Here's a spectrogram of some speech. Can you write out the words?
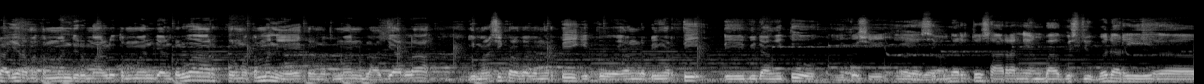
belajar sama teman di rumah lu teman jangan keluar ke rumah teman ya ke rumah teman belajar lah. Gimana sih kalau kagak ngerti gitu? Yang lebih ngerti di bidang itu. Gitu sih. Iya sih benar itu saran yang bagus juga dari eh,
